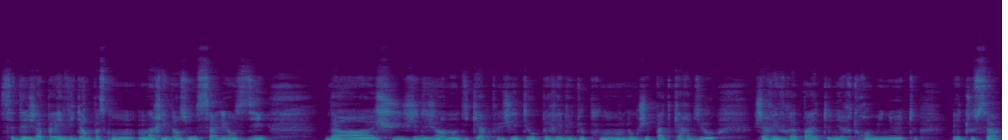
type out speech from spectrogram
C'est déjà pas évident parce qu'on arrive dans une salle et on se dit, ben j'ai déjà un handicap, j'ai été opéré des deux poumons, donc j'ai pas de cardio, j'arriverai pas à tenir trois minutes et tout ça.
